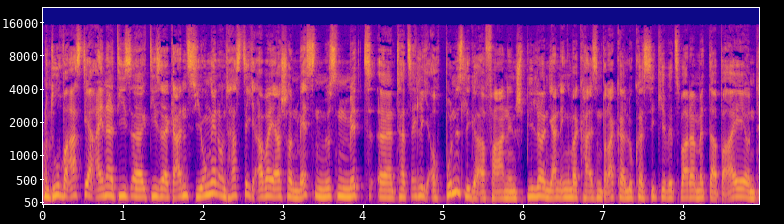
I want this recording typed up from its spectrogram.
und du warst ja einer dieser, dieser ganz Jungen und hast dich aber ja schon messen müssen mit äh, tatsächlich auch Bundesliga erfahrenen Spielern. Jan-Ingwer Kaisenbracker, Lukas Sikiewicz war da mit dabei. Und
